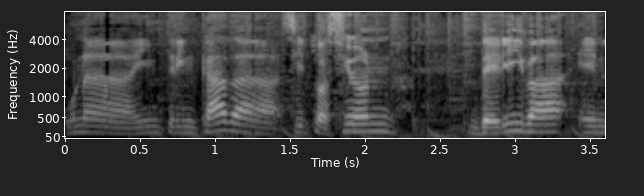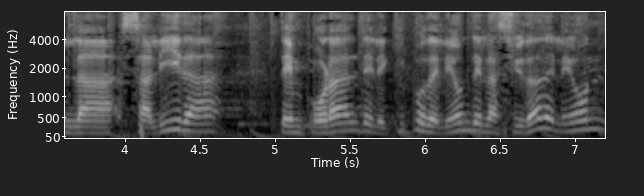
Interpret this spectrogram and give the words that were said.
Una intrincada situación deriva en la salida temporal del equipo de León de la ciudad de León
